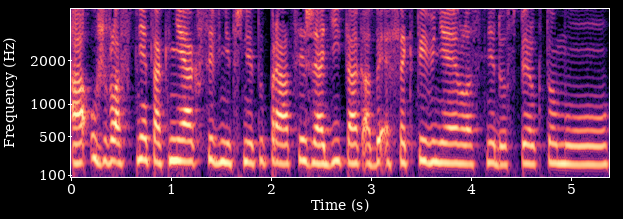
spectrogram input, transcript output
a už vlastně tak nějak si vnitřně tu práci řadí tak, aby efektivně vlastně dospěl k tomu,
